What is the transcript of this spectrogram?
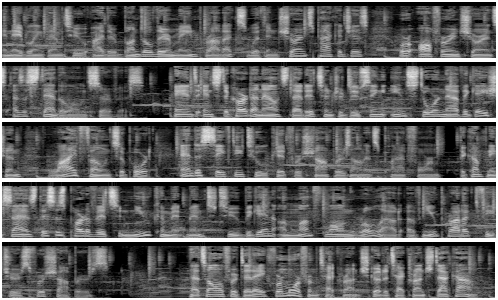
enabling them to either bundle their main products with insurance packages or offer insurance as a standalone service. And Instacart announced that it's introducing in store navigation, live phone support, and a safety toolkit for shoppers on its platform. The company says this is part of its new commitment to begin a month long rollout of new product features for shoppers. That's all for today. For more from TechCrunch, go to TechCrunch.com.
